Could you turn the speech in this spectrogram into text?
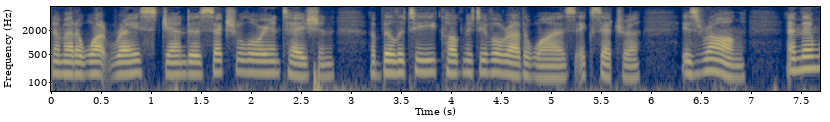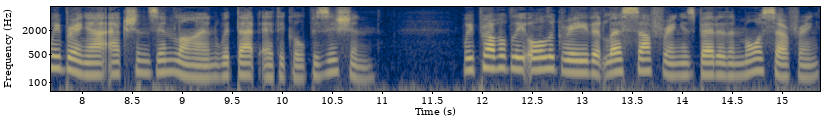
no matter what race, gender, sexual orientation, ability, cognitive or otherwise, etc., is wrong, and then we bring our actions in line with that ethical position. We probably all agree that less suffering is better than more suffering,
